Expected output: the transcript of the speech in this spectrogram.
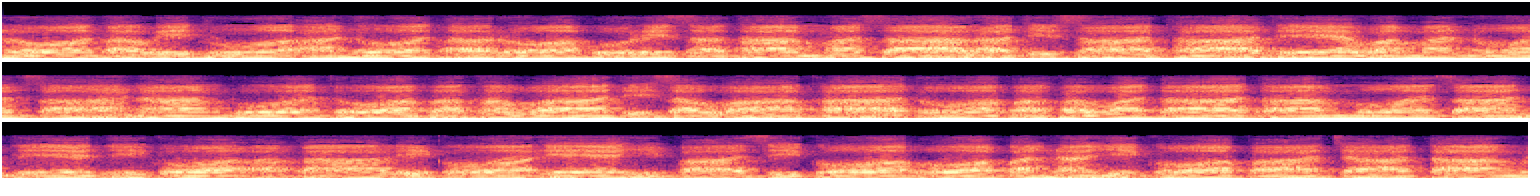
โลกวิทูอนุตโรปุริสธรรมสารติสัทธาเทวมนุสสานังพุทโธภะคะวาติสวากขาโตภะคะวตาธรรมโมสันติติโกอาคาลิโกเอหิปัสสิโกโอปัญญิโกปัจจตังเว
